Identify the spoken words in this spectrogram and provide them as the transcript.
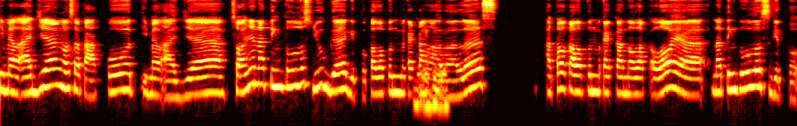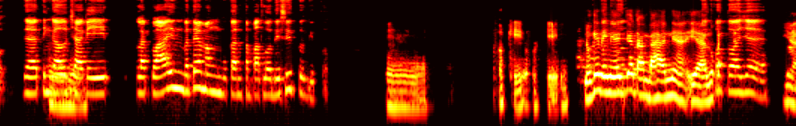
email aja, nggak usah takut, email aja. Soalnya nothing tulus juga gitu. Kalaupun mereka nggak bales atau kalaupun mereka nolak lo ya nothing tulus gitu. Ya tinggal Mhm. cari lab lain, berarti emang bukan tempat lo di situ gitu. Hmm. Oke oke. Mungkin ini aja tambahannya. Ya lu foto aja ya. ya.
